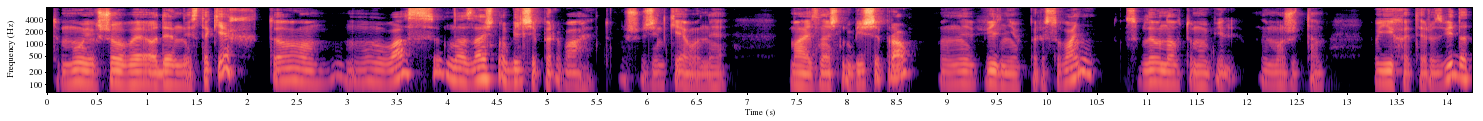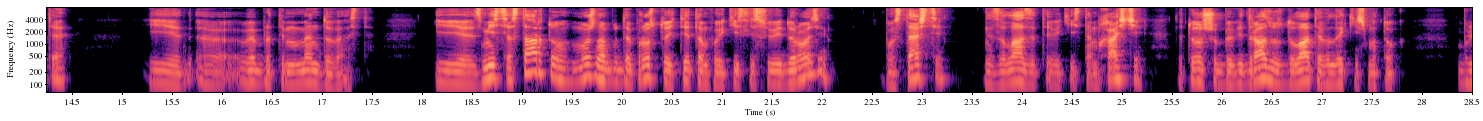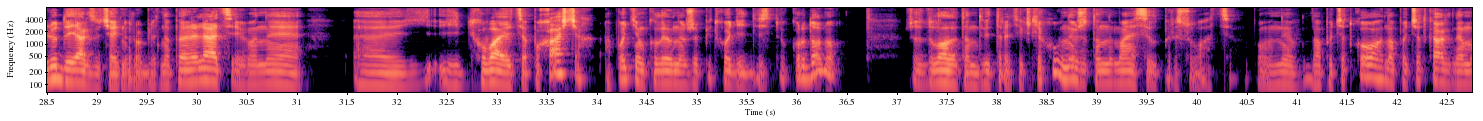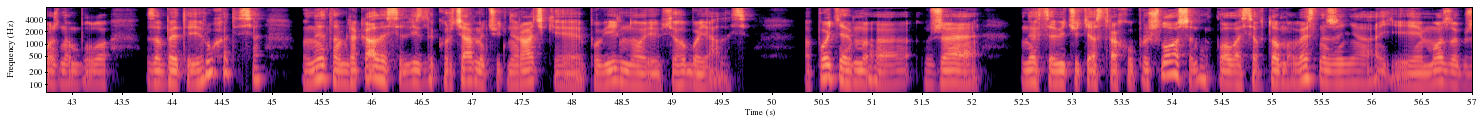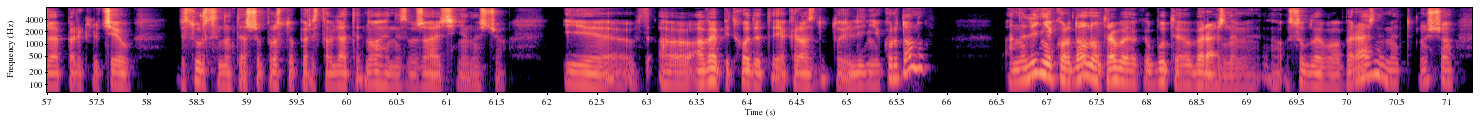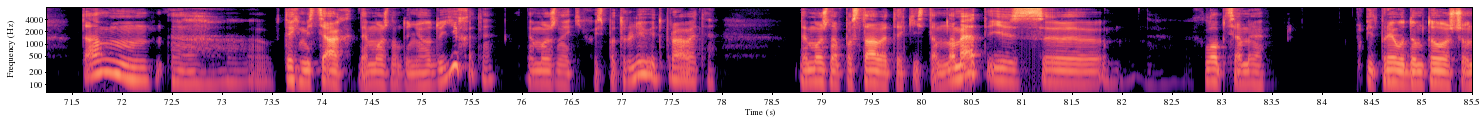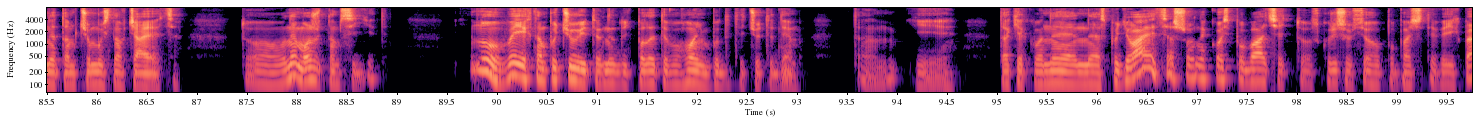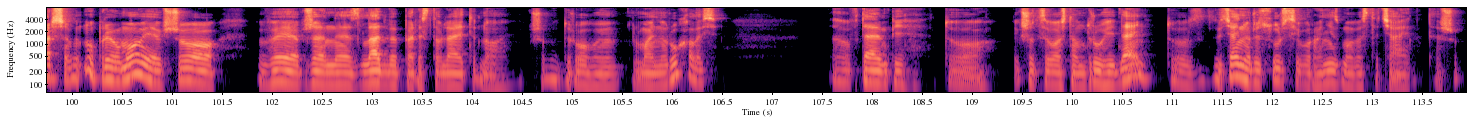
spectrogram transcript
Тому, якщо ви один із таких, то ну, у вас на значно більше переваги, тому що жінки вони мають значно більше прав, вони вільні в пересуванні, особливо на автомобілі. Вони можуть там поїхати розвідати і е, вибрати момент довести. І з місця старту можна буде просто йти там по якійсь лісовій дорозі, по стежці, не залазити в якісь там хащі, для того, щоб відразу здолати великий шматок. Бо люди як, звичайно, роблять? На переляці вони е, ховаються по хащах, а потім, коли вони вже підходять десь до кордону, вже здолали там дві третіх шляху, в них вже там немає сил пересуватися. Бо вони на початкових, на початках, де можна було забити і рухатися, вони там лякалися, лізли корчами, чуть не рачки, повільно і всього боялися. А потім е, вже в них це відчуття страху пройшло, ще наклалася втома виснаження, і мозок вже переключив ресурси на те, щоб просто переставляти ноги, незважаючи ні на що. І, е, а ви підходите якраз до тої лінії кордону. А на лінії кордону треба бути обережними, особливо обережними, тому що там, е, в тих місцях, де можна до нього доїхати, де можна якихось патрулів відправити, де можна поставити якийсь там намет із е, хлопцями під приводом того, що вони там чомусь навчаються, то вони можуть там сидіти. Ну, ви їх там почуєте, вони будуть палити вогонь, будете чути дим. Там, і так як вони не сподіваються, що вони когось побачать, то, скоріше всього, побачите ви їх першими. Ну, при умові, якщо ви вже не ледве переставляєте ноги. Якщо ви дорогою нормально рухались е, в темпі, то якщо це ваш там другий день, то звичайно ресурсів організму вистачає на те, щоб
